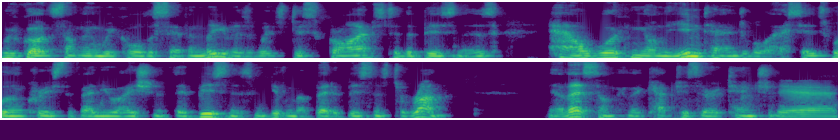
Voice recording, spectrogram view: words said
we've got something we call the seven levers, which describes to the business how working on the intangible assets will increase the valuation of their business and give them a better business to run. Now, that's something that captures their attention. Yeah,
